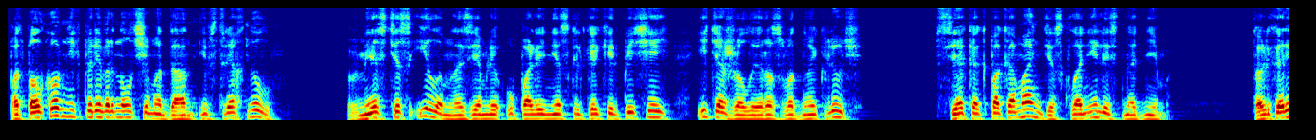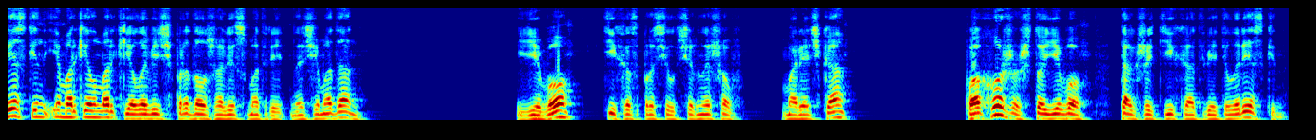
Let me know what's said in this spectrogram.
Подполковник перевернул чемодан и встряхнул. Вместе с илом на землю упали несколько кирпичей и тяжелый разводной ключ. Все, как по команде, склонились над ним — только Резкин и Маркел Маркелович продолжали смотреть на чемодан. «Его?» — тихо спросил Чернышов. «Морячка?» «Похоже, что его», — так же тихо ответил Резкин.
